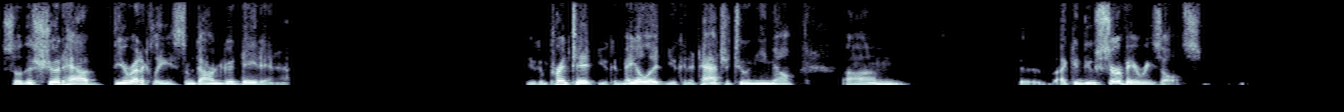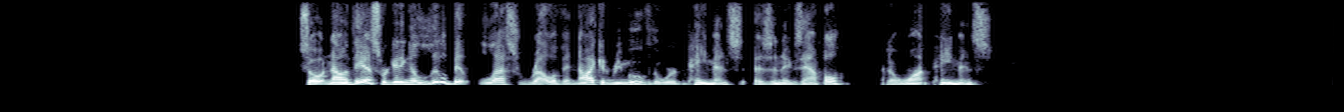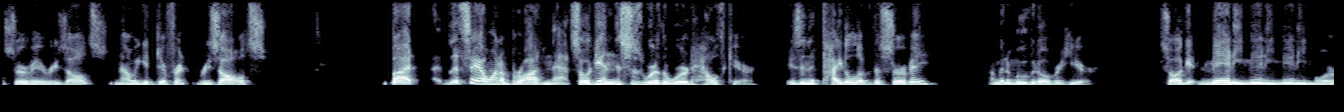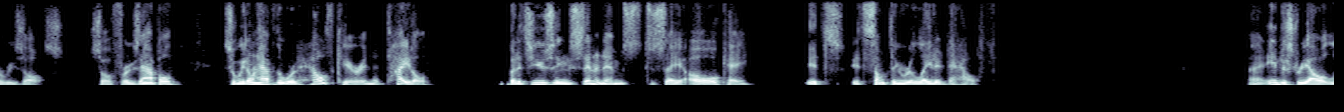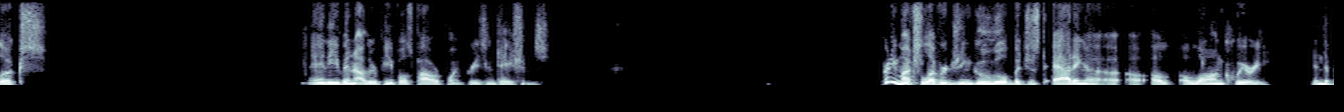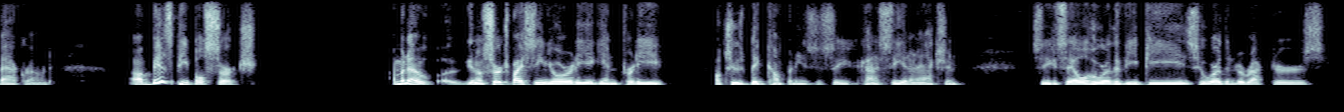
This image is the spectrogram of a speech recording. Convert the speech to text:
So this should have theoretically some darn good data in it. You can print it, you can mail it, you can attach it to an email. Um, Uh, I can do survey results. So now this, we're getting a little bit less relevant. Now I could remove the word payments as an example. I don't want payments. Survey results. Now we get different results. But let's say I want to broaden that. So again, this is where the word healthcare is in the title of the survey. I'm going to move it over here. So I'll get many, many, many more results. So for example, so we don't have the word healthcare in the title, but it's using synonyms to say, oh, okay, it's it's something related to health. Uh, industry outlooks, and even other people's PowerPoint presentations. Pretty much leveraging Google, but just adding a, a, a long query in the background. Uh, biz people search. I'm going to, you know, search by seniority again, pretty I'll choose big companies just so you can kind of see it in action. So you can say, well, who are the VPs? Who are the directors?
